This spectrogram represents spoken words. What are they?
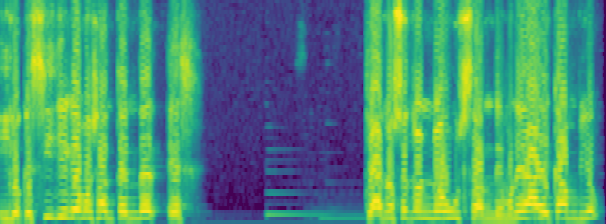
y lo que sí lleguemos a entender es que a nosotros no usan de moneda de cambio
